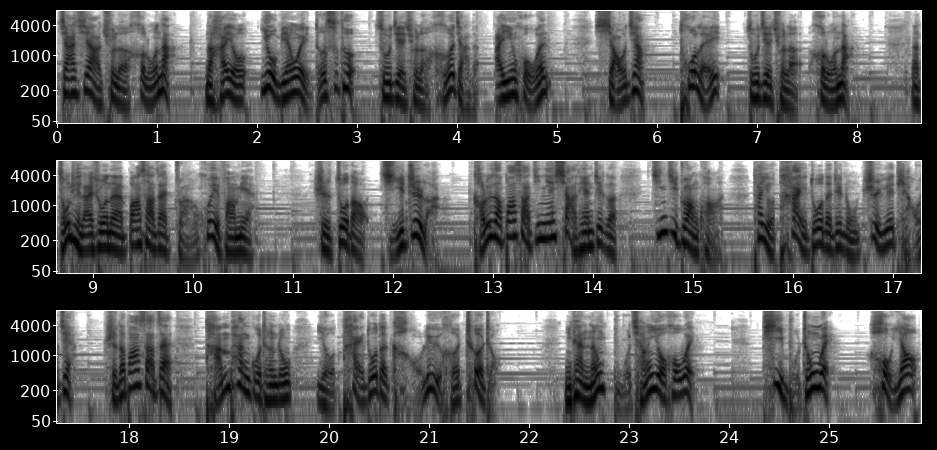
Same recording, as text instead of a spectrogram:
加西亚去了赫罗纳，那还有右边卫德斯特租借去了荷甲的埃因霍温，小将托雷租借去了赫罗纳。那总体来说呢，巴萨在转会方面是做到极致了。考虑到巴萨今年夏天这个经济状况啊，它有太多的这种制约条件，使得巴萨在谈判过程中有太多的考虑和掣肘。你看，能补强右后卫、替补中卫、后腰、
